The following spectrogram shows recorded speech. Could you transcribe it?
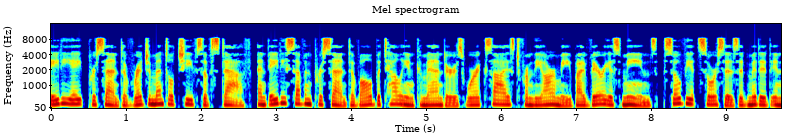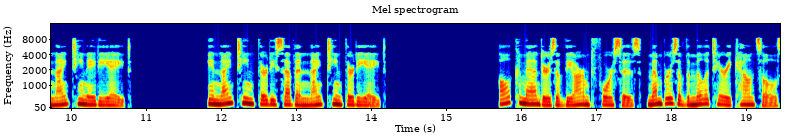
88% of regimental chiefs of staff, and 87% of all battalion commanders were excised from the army by various means, Soviet sources admitted in 1988. In 1937–1938, all commanders of the armed forces, members of the military councils,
